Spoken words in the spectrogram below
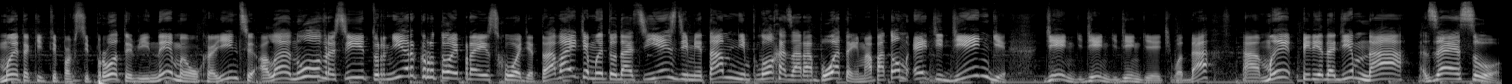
Ми такі, типа, всі проти війни, ми українці, але ну в России турнир крутой происходит. Давайте мы туда съездим и там неплохо заработаем. А потом эти деньги, деньги, деньги, деньги эти вот, да, а, мы передадим на ЗСУ.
